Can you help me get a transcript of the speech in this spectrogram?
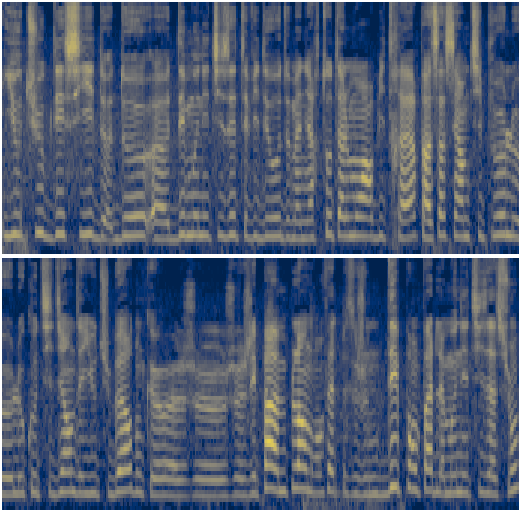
YouTube décide de démonétiser tes vidéos de manière totalement arbitraire. Enfin, ça c'est un petit peu le, le quotidien des youtubeurs, donc je n'ai pas à me plaindre en fait, parce que je ne dépends pas de la monétisation.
